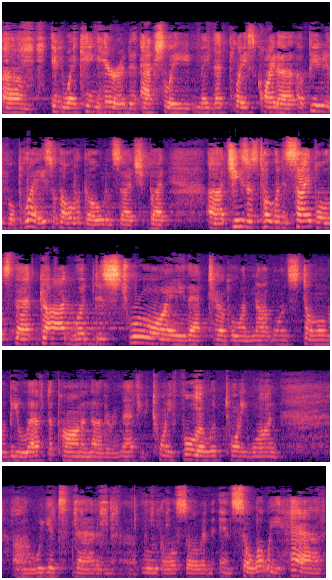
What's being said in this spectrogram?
um, anyway, King Herod actually made that place quite a, a beautiful place with all the gold and such. But uh, Jesus told the disciples that God would destroy that temple and not one stone would be left upon another. In Matthew 24, Luke 21. Uh, we get that in uh, Luke also. And, and so what we have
